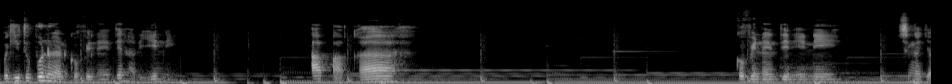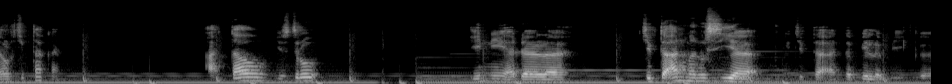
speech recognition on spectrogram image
Begitupun dengan COVID-19 hari ini. Apakah COVID-19 ini sengaja Allah ciptakan? Atau justru ini adalah ciptaan manusia bukan ciptaan tapi lebih ke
